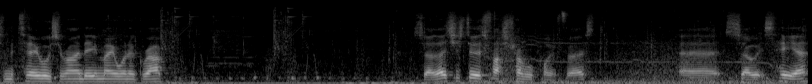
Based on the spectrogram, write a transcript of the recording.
There's materials around here you may want to grab. So let's just do this fast travel point first. Uh, so it's here.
